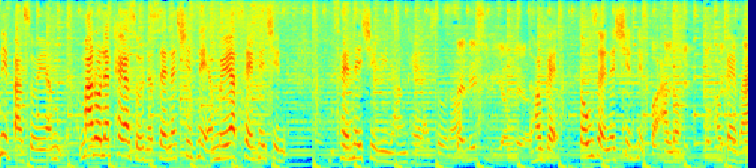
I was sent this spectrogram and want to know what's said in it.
နှစ်ပါဆိုရင်အမတို့လက်ထက်ကဆိုရင်28နှစ်အမေက10နှစ်ရှိ 10နှစ်ရှိပြီးရောင်းခဲ့တာဆိုတော့စနေရှိပြီးရောက်ခဲ့တာဟုတ်ကဲ့38နှစ်ပေါ့အလုံးဟုတ်ကဲ့ပါ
